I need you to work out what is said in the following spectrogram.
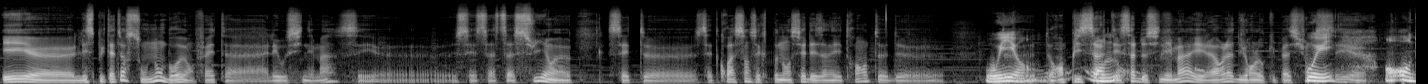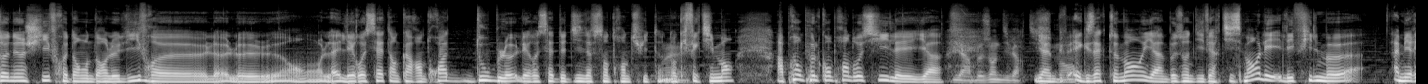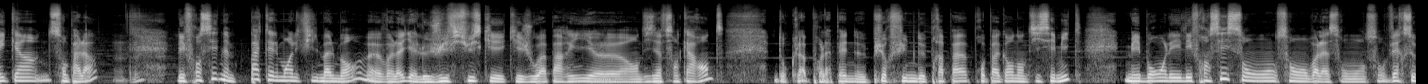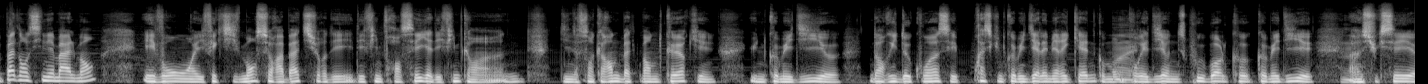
Et euh, les spectateurs sont nombreux en fait à aller au cinéma. C'est, euh, ça, ça suit euh, cette, euh, cette croissance exponentielle des années 30 de, Oui, de, on- de remplissage on- des salles de cinéma. Et alors là, durant l'occupation, Oui. c'est, euh, On, on donne un chiffre dans, dans le livre, euh, le- le- le- on- la- les recettes en 43 doublent les recettes de 1938. Ouais. Donc effectivement, après on peut le comprendre aussi, il y a, il y a un besoin de il y a divertissement. un- exactement, il y a un besoin de divertissement. Les, les films euh, américains ne sont pas là. Mhm. Les Français n'aiment pas tellement les films allemands. Euh, voilà, il y a le Juif sus qui est, qui est joué à Paris euh, en 1940. Donc là, pour la peine, euh, pur film de propagande antisémite. Mais bon, les, les Français sont, sont voilà, sont, sont versent pas dans le cinéma allemand et vont effectivement se rabattre sur des, des films français. Il y a des films comme 1940 Battement de cœur, qui est une comédie euh, d'Henri Decoing. C'est presque une comédie à l'américaine, comme on Ouais. pourrait dire, une screwball co- comédie et Mm. un succès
